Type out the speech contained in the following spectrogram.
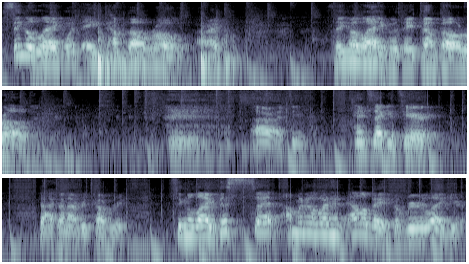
single leg with a dumbbell row, all right? Single leg with a dumbbell row. All right, team. 10 seconds here. Back on that recovery. Single leg, this set, I'm gonna go ahead and elevate the rear leg here.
